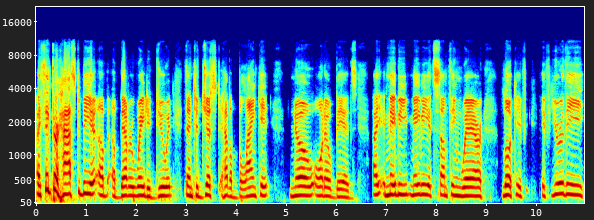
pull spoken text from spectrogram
I think there has to be a, a better way to do it than to just have a blanket no auto bids. I maybe maybe it's something where look if if you're the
